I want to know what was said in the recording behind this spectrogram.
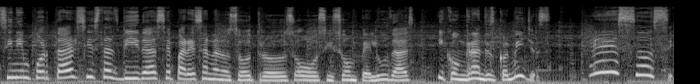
sin importar si estas vidas se parecen a nosotros o si son peludas y con grandes colmillos. Eso sí,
